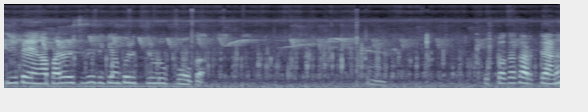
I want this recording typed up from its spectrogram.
ഇനി തേങ്ങാപ്പാൽ ഒഴിച്ച് സ്ഥിതിക്ക് നമുക്ക് ഒരിച്ചിരി കൂടി ഉപ്പ് നോക്കാം. ഉപ്പൊക്കെ കറക്റ്റാണ്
